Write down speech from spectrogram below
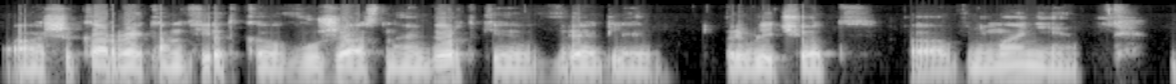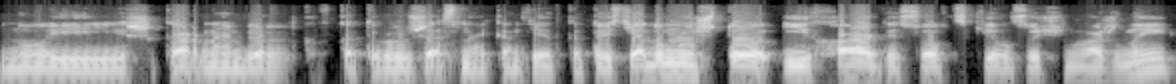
А шикарная конфетка в ужасной обертке вряд ли привлечет а, внимание, но и шикарная обертка, в которой ужасная конфетка. То есть я думаю, что и hard, и soft skills очень важны.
